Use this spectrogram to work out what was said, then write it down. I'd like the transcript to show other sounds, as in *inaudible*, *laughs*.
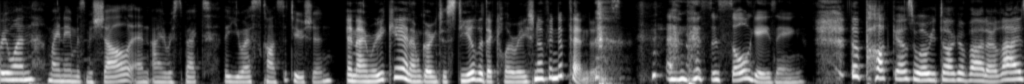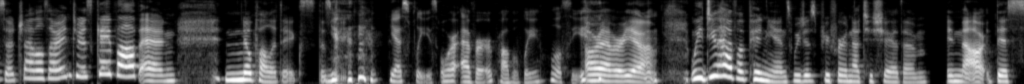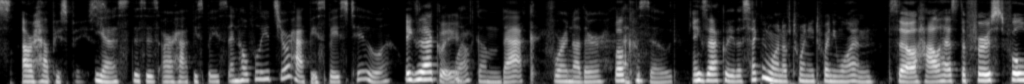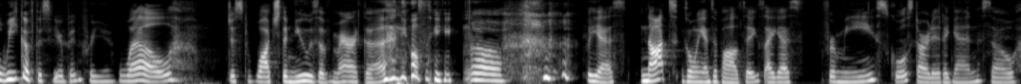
everyone. My name is Michelle, and I respect the US Constitution. And I'm Rike, and I'm going to steal the Declaration of Independence. *laughs* and this is Soul Gazing, the podcast where we talk about our lives, our travels, our interests, K pop, and no politics this week. *laughs* yes, please. Or ever, probably. We'll see. or ever, *laughs* yeah. We do have opinions, we just prefer not to share them in our this our happy space. Yes, this is our happy space and hopefully it's your happy space too. Exactly. Welcome back for another Welcome. episode. Exactly, the second one of 2021. So, how has the first full week of this year been for you? Well, just watch the news of America *laughs* and you'll see. Oh. *laughs* but yes, not going into politics, I guess for me, school started again. So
